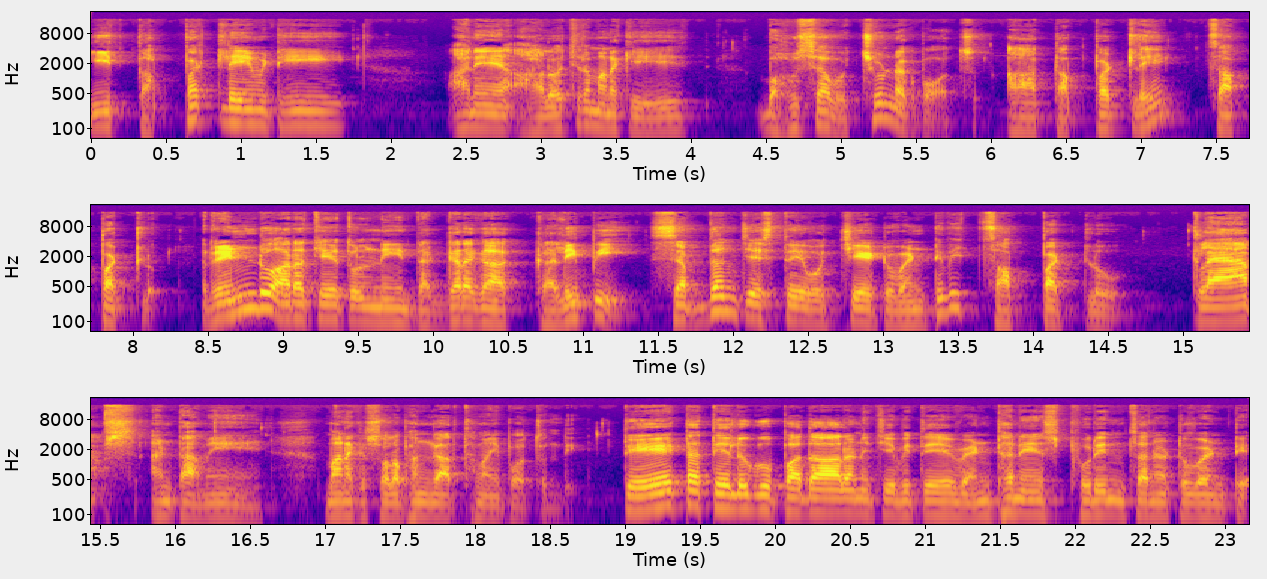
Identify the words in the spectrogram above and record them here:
ఈ తప్పట్లేమిటి అనే ఆలోచన మనకి బహుశా వచ్చి ఉండకపోవచ్చు. ఆ తప్పట్లే చప్పట్లు. రెండు అరచేతుల్ని దగ్గరగా కలిపి శబ్దం చేస్తే వచ్చేటువంటివి చప్పట్లు. క్లాప్స్ అంటామే మనకు సులభంగా అర్థమైపోతుంది. తేట తెలుగు పదాలని చెబితే వెంటనే స్ఫురించనటువంటి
